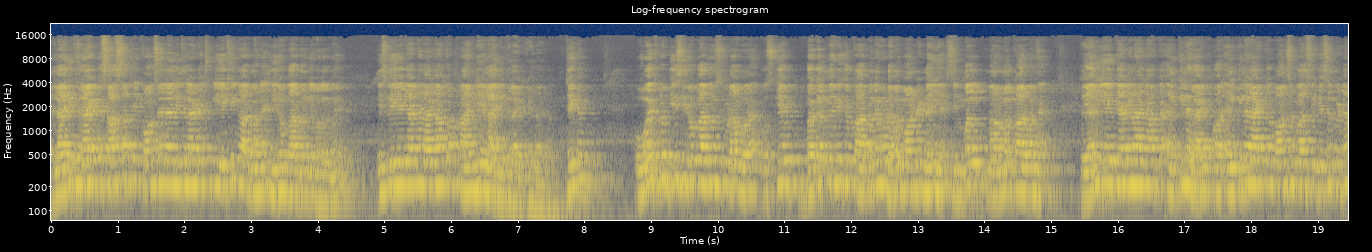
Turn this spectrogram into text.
एलाइलिक हैलाइड के साथ साथ ये कौन सा एलाइलिक हैलाइड है? क्योंकि एक ही कार्बन है हीरो कार्बन के बगल में। इसलिए ये क्या कहलाएगा? आपका प्राइमरी एलाइलिक हैलाइड कहलाएगा। ठीक है? OH ग्रुप जिस हीरो कार्बन से जुड़ा हुआ है, उसके बगल में भी जो कार्बन है, वो डबल बॉन्डेड नहीं है सिंपल नॉर्मल कार्बन है। तो यानी ये क्या कहलाएगा आपका? एल्किल हैलाइड और एल्किल हैलाइड का कौन सा क्लासिफिकेशन बेटा?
